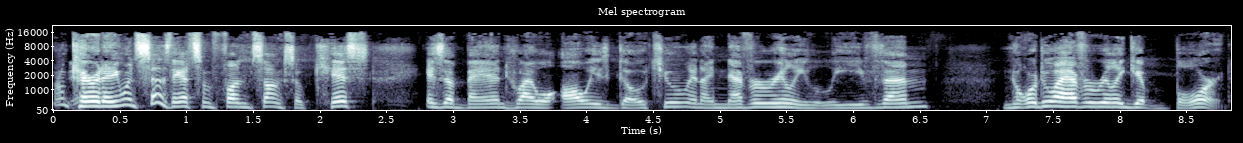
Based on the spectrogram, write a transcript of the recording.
I don't care what anyone says; they got some fun songs. So Kiss is a band who I will always go to, and I never really leave them, nor do I ever really get bored.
